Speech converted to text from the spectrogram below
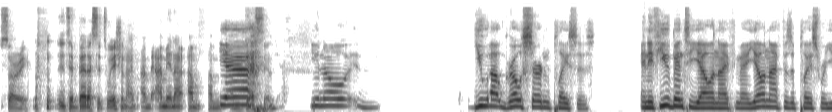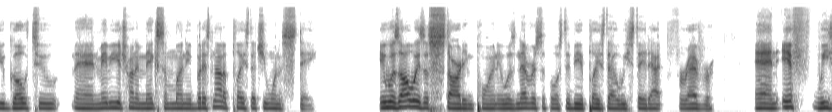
Sorry, it's a better situation. I, I, I mean, I, I'm I'm yeah. I'm guessing. You know, you outgrow certain places. And if you've been to Yellowknife, man, Yellowknife is a place where you go to and maybe you're trying to make some money, but it's not a place that you want to stay. It was always a starting point. It was never supposed to be a place that we stayed at forever. And if we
